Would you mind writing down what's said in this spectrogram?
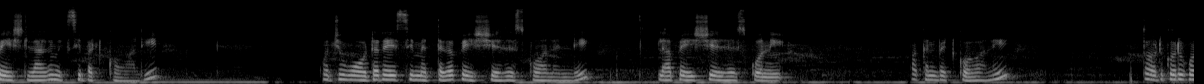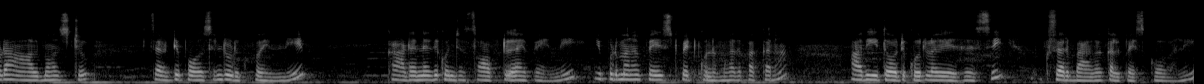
పేస్ట్ లాగా మిక్సీ పట్టుకోవాలి. కొంచెం వాటర్ వేసి మెత్తగా పేస్ట్ చేసేసుకోవాలండి. ఇలా పేస్ట్ చేసేసుకొని పక్కన పెట్టుకోవాలి. తోటకూర కూడా ఆల్మోస్ట్ సెవెంటీ పర్సెంట్ ఉడికిపోయింది. కాడ అనేది కొంచెం సాఫ్ట్గా అయిపోయింది. ఇప్పుడు మనం పేస్ట్ పెట్టుకున్నాం కదా పక్కన అది తోటకూరలో వేసేసి ఒకసారి బాగా కలిపేసుకోవాలి.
